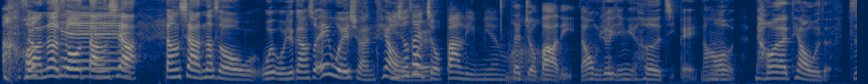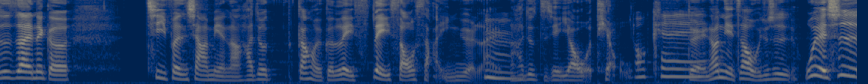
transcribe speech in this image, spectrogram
那时候当下当下那时候，我我就跟他说，哎，我也喜欢跳舞。你说在酒吧里面吗？在酒吧里，然后我们就已经喝了几杯，然后然后在跳舞的，就是在那个气氛下面呢，他就。刚好有个类类骚洒音乐来，然后他就直接邀我跳舞。OK，对，然后你也知道我就是我也是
